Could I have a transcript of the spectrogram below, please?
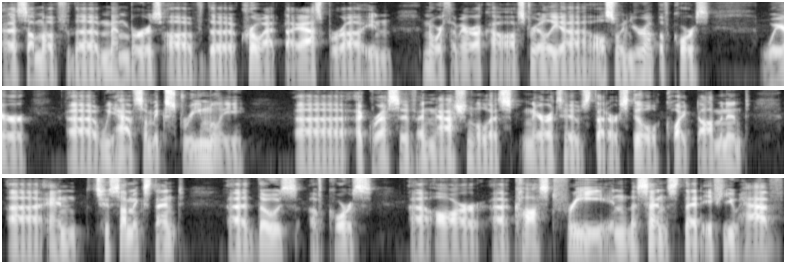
uh, some of the members of the Croat diaspora in North America, Australia, also in Europe, of course, where uh, we have some extremely uh, aggressive and nationalist narratives that are still quite dominant. and to some extent, those, of course, uh, are uh, cost free in the sense that if you have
